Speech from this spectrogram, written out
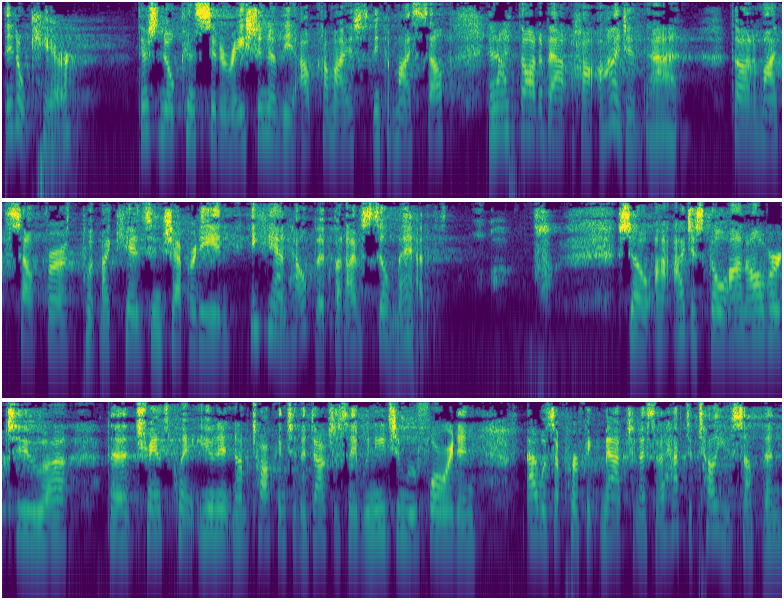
They don't care. There's no consideration of the outcome. I just think of myself. And I thought about how I did that thought of myself first, put my kids in jeopardy, and he can't help it, but I was still mad. So I, I just go on over to uh, the transplant unit, and I'm talking to the doctor and say, we need to move forward. And I was a perfect match. And I said, I have to tell you something.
